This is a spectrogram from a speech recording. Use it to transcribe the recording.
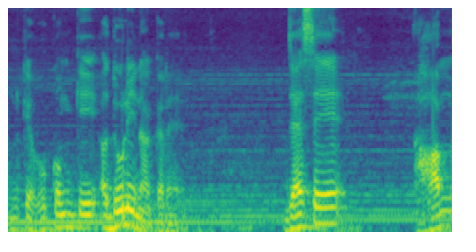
ان کے حکم کی عدولی نہ کریں۔ جیسے ہم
